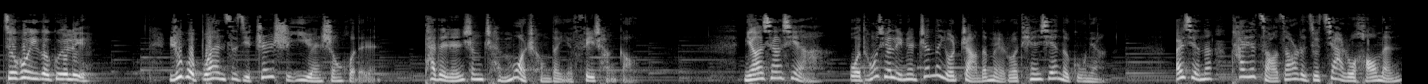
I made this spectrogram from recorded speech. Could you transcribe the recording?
最后一个规律。如果不按自己真实意愿生活的人，他的人生沉没成本也非常高。你要相信啊，我同学里面真的有长得美若天仙的姑娘，而且呢，她也早早的就嫁入豪门，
